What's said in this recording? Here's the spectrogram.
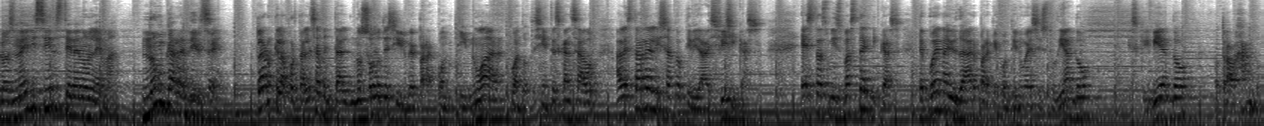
Los Navy SEALs tienen un lema, nunca rendirse. Claro que la fortaleza mental no solo te sirve para continuar cuando te sientes cansado al estar realizando actividades físicas. Estas mismas técnicas te pueden ayudar para que continúes estudiando, escribiendo o trabajando.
